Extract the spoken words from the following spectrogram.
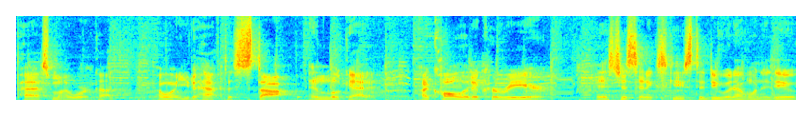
pass my work up. I want you to have to stop and look at it. I call it a career it's just an excuse to do what I want to do.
